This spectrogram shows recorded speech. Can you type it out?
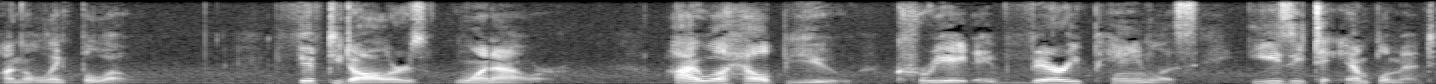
on the link below. $50 one hour. I will help you create a very painless, easy to implement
